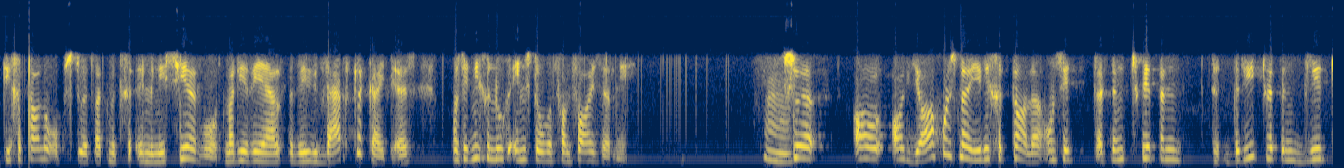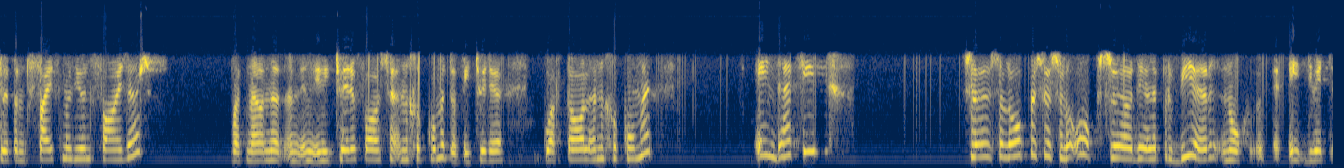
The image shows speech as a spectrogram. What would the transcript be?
die getalle opstoot wat moet geïmmuniseer word, maar die reël die werklikheid is ons het nie genoeg enstowwe van Pfizer nie. Hmm. So al al jaag ons nou hierdie getalle, ons het ek dink 2 3.3 2.5 miljoen Pfizers wat nou in in, in die tweede fase ingekom het of die tweede kwartaal ingekom het. En dit is so so loop is hulle op. So hulle probeer nog jy weet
